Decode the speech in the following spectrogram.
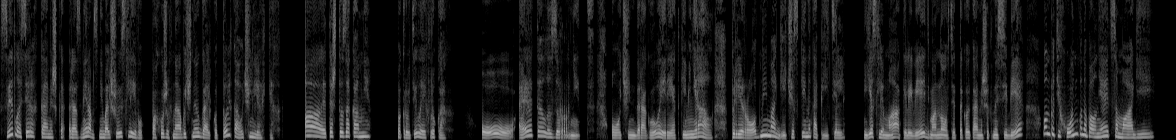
светло-серых камешка размером с небольшую сливу, похожих на обычную гальку, только очень легких. «А это что за камни?» — покрутила их в руках. «О, это лазурнит. Очень дорогой и редкий минерал, природный магический накопитель. Если маг или ведьма носит такой камешек на себе, он потихоньку наполняется магией,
